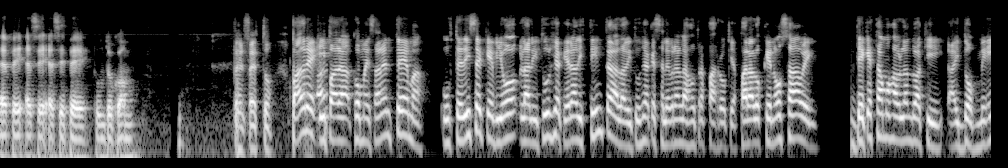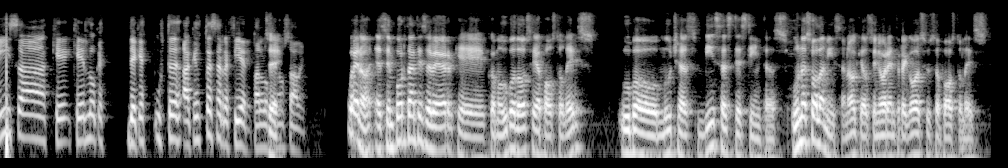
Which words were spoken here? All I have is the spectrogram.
fssp.com. Perfecto. Padre, y para comenzar el tema, usted dice que vio la liturgia que era distinta a la liturgia que celebran las otras parroquias. Para los que no saben de qué estamos hablando aquí, hay dos misas, ¿qué, qué es lo que, de qué usted, a qué usted se refiere, para los que no saben? Bueno, es importante saber que como hubo 12 apóstoles, hubo muchas misas distintas. Una sola misa, ¿no? Que el Señor entregó a sus apóstoles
